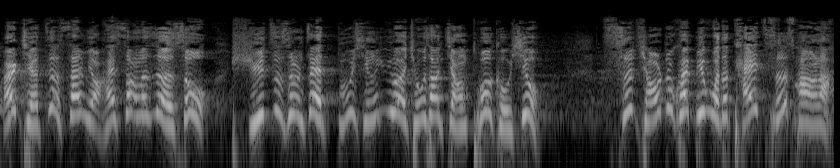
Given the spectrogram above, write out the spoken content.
而且这三秒还上了热搜，徐志胜在独行月球上讲脱口秀，词条都快比我的台词长了。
